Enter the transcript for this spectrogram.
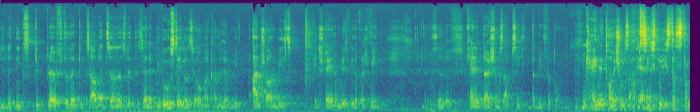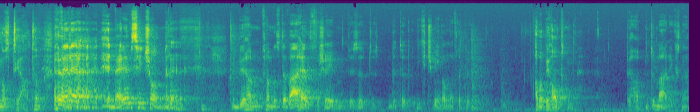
Es wird nichts geblufft oder gezaubert, sondern es wird das ist eine bewusste Illusion. Man kann sich auch mit anschauen, wie es entsteht und wie es wieder verschwindet. keine Täuschungsabsichten damit verbunden. Keine Täuschungsabsichten, ist das dann noch Theater? In meinem Sinn schon. Ne? Denn wir haben, haben, uns der Wahrheit verschrieben. Wir dürfen nicht schwindeln auf der Bühne. Aber behaupten. Behaupten tut man nichts. Ne?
